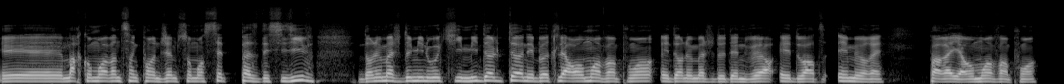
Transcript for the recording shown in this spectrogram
et marque au moins 25 points, James au moins 7 passes décisives. Dans le match de Milwaukee, Middleton et Butler au moins 20 points. Et dans le match de Denver, Edwards et Murray, pareil, à au moins 20 points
